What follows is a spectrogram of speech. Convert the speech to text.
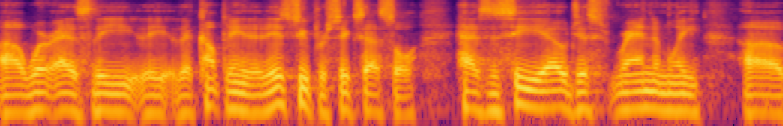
Uh, whereas the, the, the, company that is super successful has the CEO just randomly, uh,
